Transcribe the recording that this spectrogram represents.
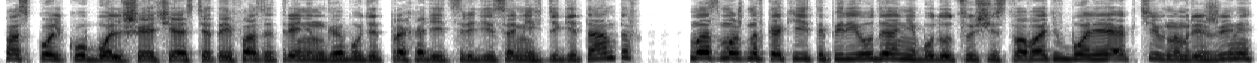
Поскольку большая часть этой фазы тренинга будет проходить среди самих дигитантов, возможно, в какие-то периоды они будут существовать в более активном режиме,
